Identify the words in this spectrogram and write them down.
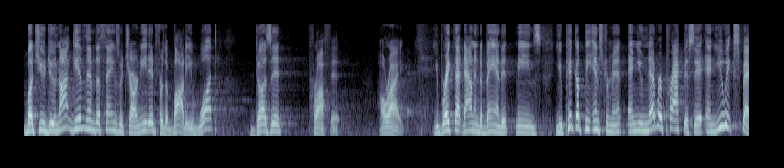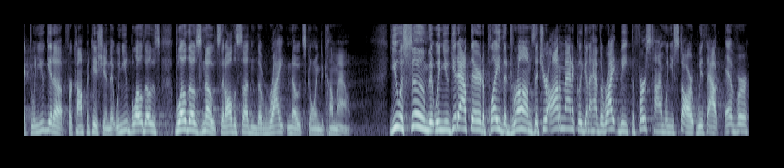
but you do not give them the things which are needed for the body, what does it profit? All right, you break that down into band, it means you pick up the instrument and you never practice it, and you expect when you get up for competition that when you blow those, blow those notes, that all of a sudden the right note's going to come out. You assume that when you get out there to play the drums that you're automatically going to have the right beat the first time when you start without ever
